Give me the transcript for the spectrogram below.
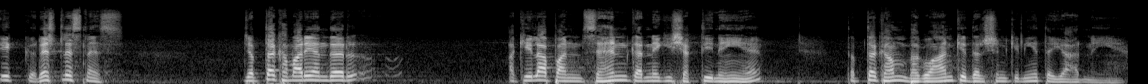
एक रेस्टलेसनेस जब तक हमारे अंदर अकेलापन सहन करने की शक्ति नहीं है, तब तक हम भगवान के दर्शन के लिए तैयार नहीं है।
